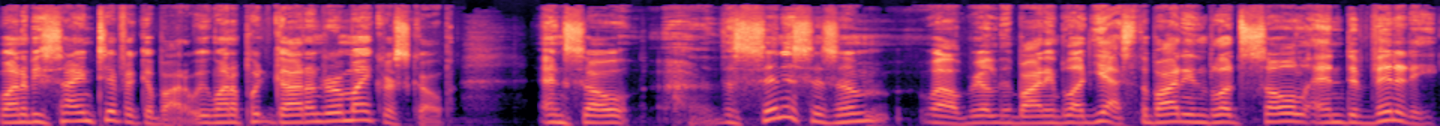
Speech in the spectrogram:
want to be scientific about it. We want to put God under a microscope. And so uh, the cynicism, well, really the body and blood, yes, the body and blood, soul, and divinity.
